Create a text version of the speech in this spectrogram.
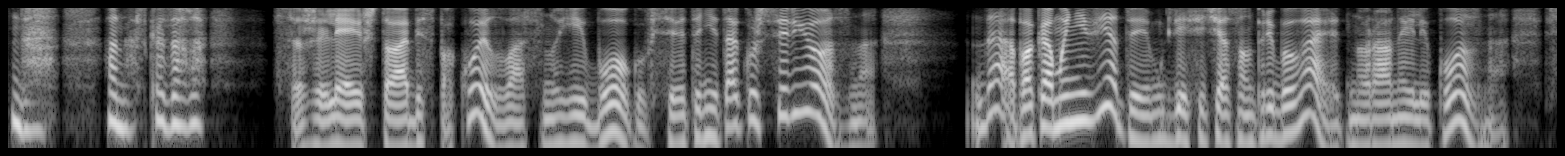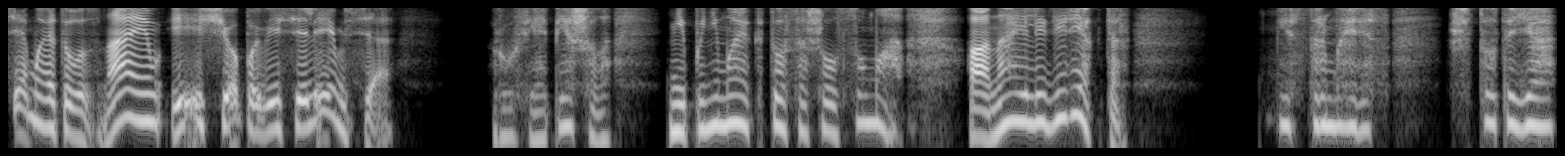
«Да, она сказала...» «Сожалею, что обеспокоил вас, но, ей-богу, все это не так уж серьезно. Да, пока мы не ведаем, где сейчас он пребывает, но рано или поздно все мы это узнаем и еще повеселимся». Руфи опешила, не понимая, кто сошел с ума, она или директор. «Мистер Мэрис, что-то я...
